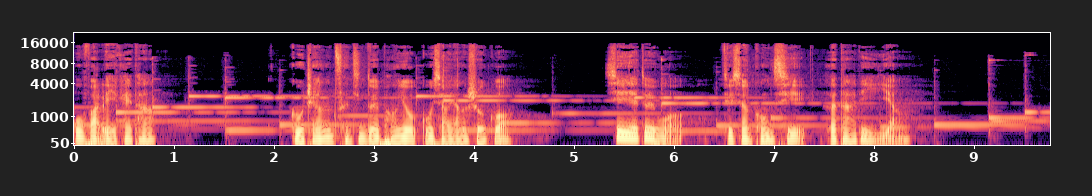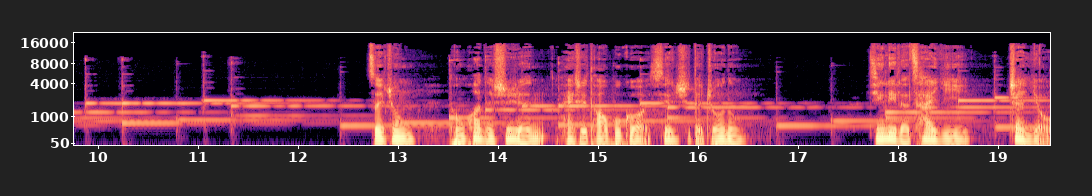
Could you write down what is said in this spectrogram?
无法离开他。顾城曾经对朋友顾小阳说过：“谢烨对我。”就像空气和大地一样，最终，童话的诗人还是逃不过现实的捉弄。经历了猜疑、占有、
